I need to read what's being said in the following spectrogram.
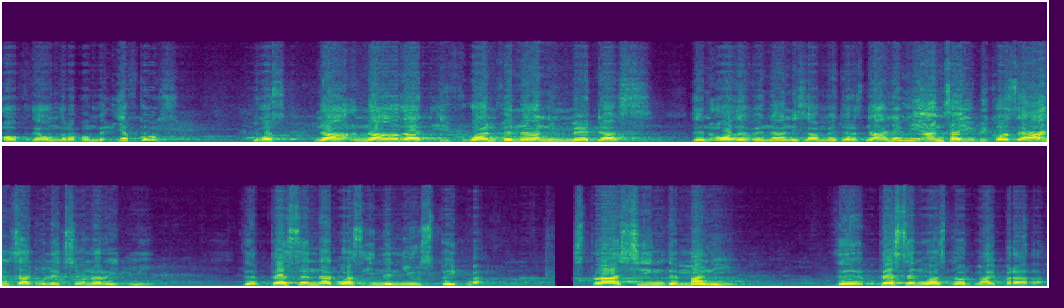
of the Honorable Member. Yeah, of course. Because now, now that if one Venaani murders, then all the Venaanis are murderers. Now let me answer you because the answer will exonerate me. The person that was in the newspaper splashing the money the person was not my brother.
